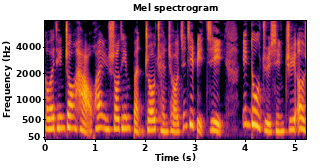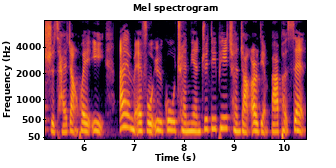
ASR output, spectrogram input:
各位听众好，欢迎收听本周全球经济笔记。印度举行 G 二十财长会议，IMF 预估全年 GDP 成长二点八 percent，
